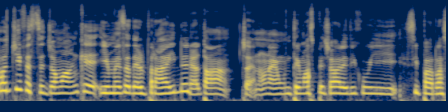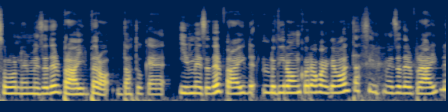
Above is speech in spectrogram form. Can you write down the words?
Oggi festeggiamo anche il mese del Pride. In realtà, cioè, non è un tema speciale di cui si parla solo nel mese del Pride, però dato che è il mese del Pride, lo dirò ancora qualche volta, sì, il mese del Pride.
